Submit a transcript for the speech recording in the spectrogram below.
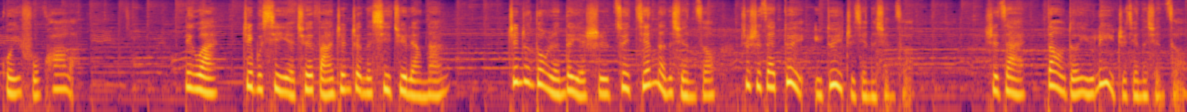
过于浮夸了。另外，这部戏也缺乏真正的戏剧两难，真正动人的也是最艰难的选择，就是在对与对之间的选择，是在道德与利益之间的选择，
